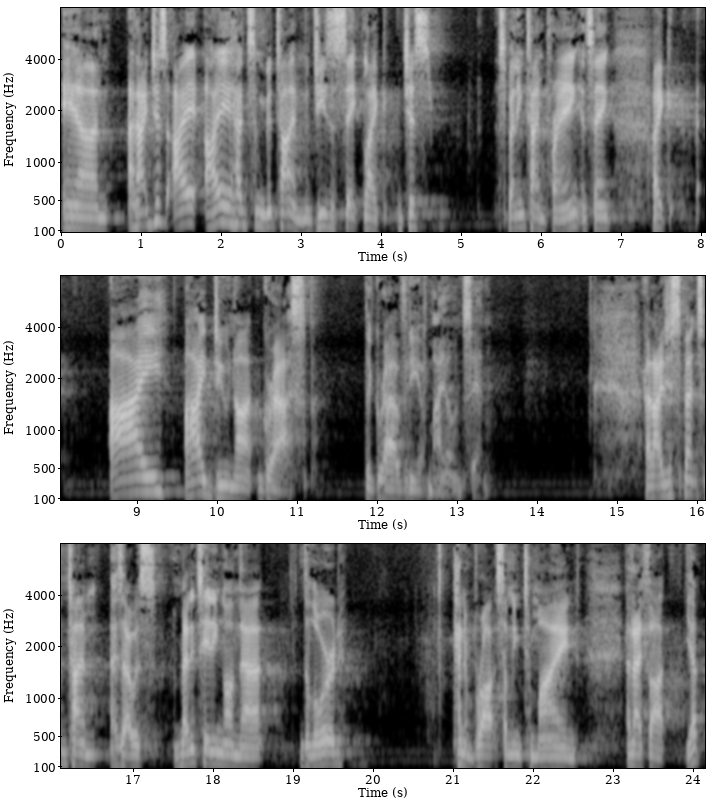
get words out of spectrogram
And and I just I I had some good time with Jesus saying like just spending time praying and saying like I I do not grasp the gravity of my own sin. And I just spent some time as I was meditating on that the Lord kind of brought something to mind, and I thought, yep.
